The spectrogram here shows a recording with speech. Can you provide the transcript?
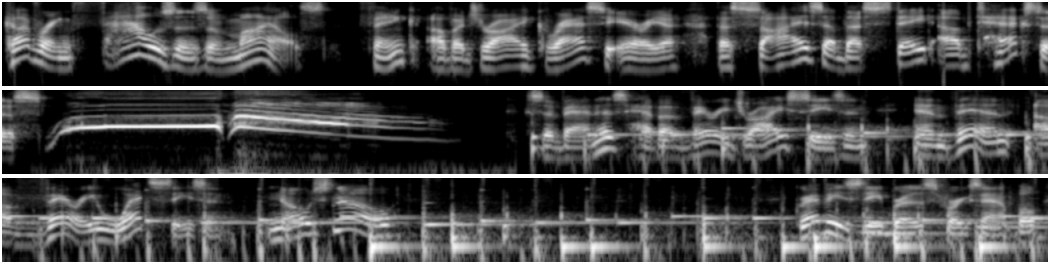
Covering thousands of miles. Think of a dry, grassy area the size of the state of Texas. Savannas have a very dry season and then a very wet season. No snow. Grevy zebras, for example,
